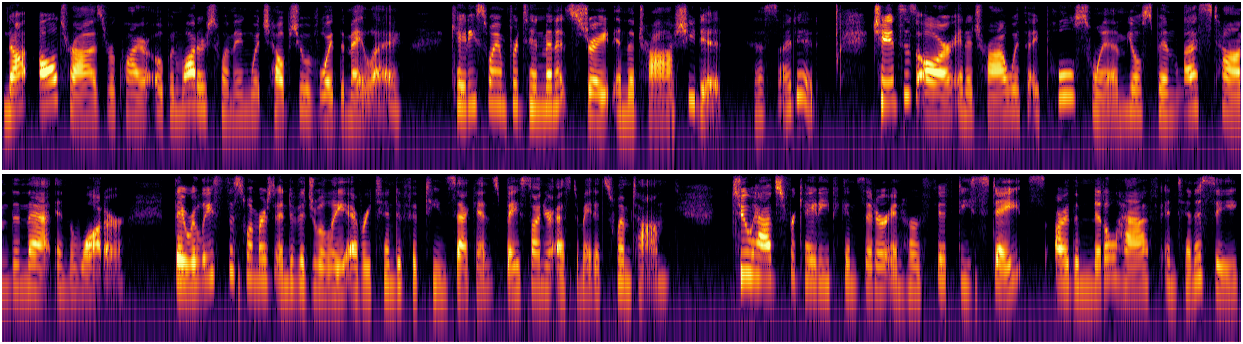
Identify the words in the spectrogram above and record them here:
Not all tris require open water swimming, which helps you avoid the melee. Katie swam for 10 minutes straight in the trial she did. Yes, I did. Chances are, in a trial with a pool swim, you'll spend less time than that in the water. They release the swimmers individually every 10 to 15 seconds based on your estimated swim time. Two halves for Katie to consider in her 50 states are the middle half in Tennessee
